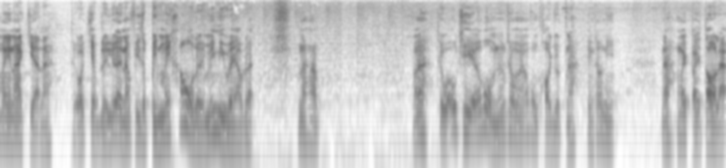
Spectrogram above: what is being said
ไม่น่าเกลียดนะ ถือว่าเก็บเรื่อยๆ นะฟรีสปินไม่เข้าเลยไม่มีแววด้วยนะครับมาถือว่าโอเคครับผมท่านผู้ชมนะผมขอหยุดนะ เพียงเท่านี้ นะไม่ไปต่อแล้ว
